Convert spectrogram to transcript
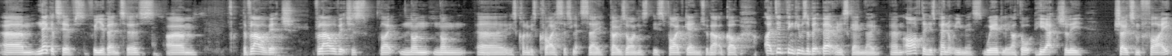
Um, negatives for Juventus, um, the Vlahovic. Vlahovic is like non non uh, his kind of his crisis, let's say, goes on. His, his, five games without a goal. I did think he was a bit better in this game though. Um, after his penalty miss, weirdly, I thought he actually showed some fight,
